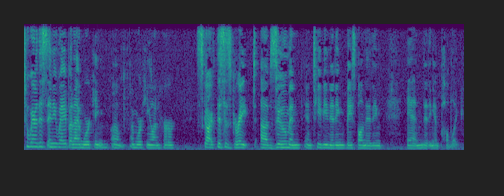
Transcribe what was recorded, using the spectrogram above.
to wear this anyway, but I'm working, um, I'm working on her scarf. This is great uh, Zoom and, and TV knitting, baseball knitting, and knitting in public.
